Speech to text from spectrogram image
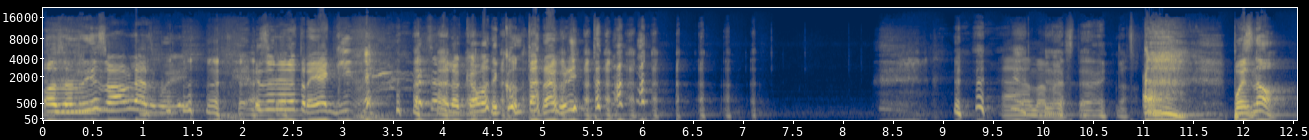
O sonríes o hablas, güey. Eso no lo traía aquí, güey. Eso me lo acabo de contar ahorita. Ah, mamaste. Ay, no. Pues no.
